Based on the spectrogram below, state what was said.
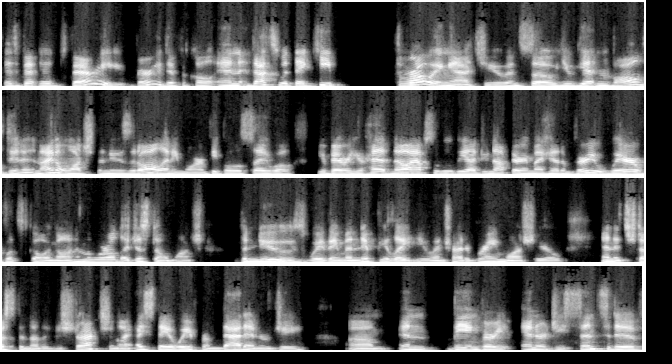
it's it's very very difficult, and that's what they keep throwing at you, and so you get involved in it. And I don't watch the news at all anymore. And people will say, "Well, you bury your head." No, absolutely, I do not bury my head. I'm very aware of what's going on in the world. I just don't watch the news where they manipulate you and try to brainwash you and it's just another distraction i, I stay away from that energy um, and being very energy sensitive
